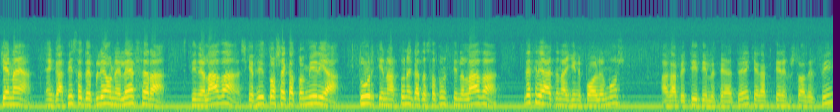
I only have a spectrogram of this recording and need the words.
και να εγκαθίσταται πλέον ελεύθερα στην Ελλάδα. Σκεφτείτε τόσα εκατομμύρια Τούρκοι να έρθουν να εγκατασταθούν στην Ελλάδα. Δεν χρειάζεται να γίνει πόλεμος, αγαπητοί τηλεθεατέ και αγαπητοί Χριστό αδελφοί.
